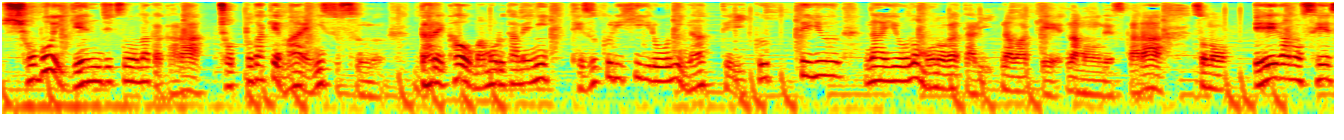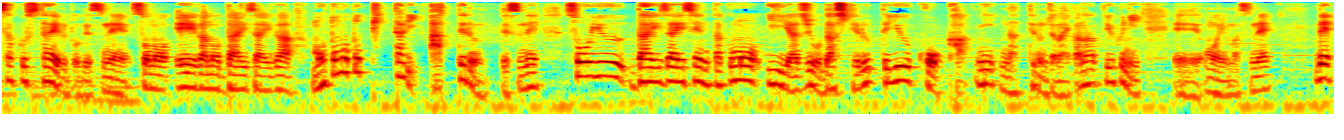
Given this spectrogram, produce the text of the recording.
しょぼい現実の中からちょっとだけ前に進む誰かを守るために手作りヒーローになっていくっていう内容の物語なわけなものですからその映画の制作スタイルとですねその映画の題材がもともとぴったり合ってるんですねそういう題材選択もいい味を出してるっていう効果になってるんじゃないかなっていうふうに、えー、思いますね。で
